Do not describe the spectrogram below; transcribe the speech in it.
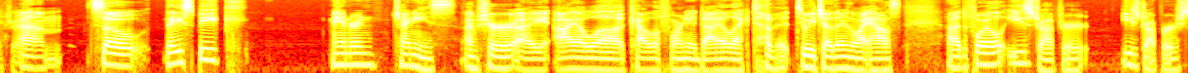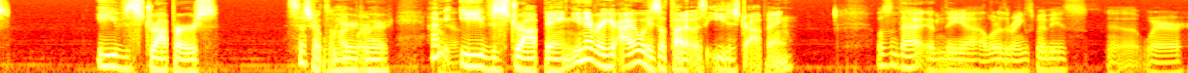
That's right. Um, so they speak Mandarin Chinese. I'm sure a Iowa, California dialect of it to each other in the White House uh, to foil eavesdropper eavesdroppers, eavesdroppers. Such a That's a weird word. word. I'm Yeah. eavesdropping. You never hear. I always thought it was eavesdropping. Wasn't that in the uh, Lord of the Rings movies uh, where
